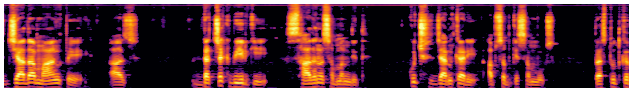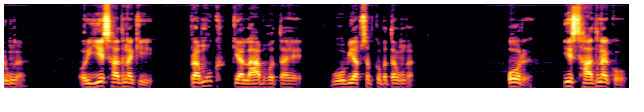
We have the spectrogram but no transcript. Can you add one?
ज़्यादा मांग पे आज डचक वीर की साधना संबंधित कुछ जानकारी आप सबके सम्मुख प्रस्तुत करूँगा। और ये साधना की प्रमुख क्या लाभ होता है, वो भी आप सबको बताऊँगा। और ये साधना को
